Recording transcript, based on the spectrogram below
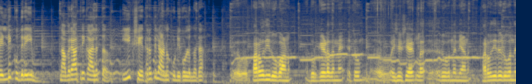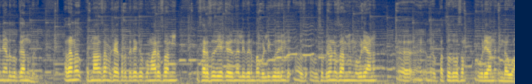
വെള്ളിക്കുതിരയും നവരാത്രി കാലത്ത് ഈ ക്ഷേത്രത്തിലാണ് കുടികൊള്ളുന്നത്. പാർവതി രൂപമാണ് ദുർഗയുടെ തന്നെ ഏറ്റവും വൈശേഷിയായിട്ടുള്ള രൂപം തന്നെയാണ്. പാർവതിയുടെ രൂപം തന്നെയാണ് ദുർഗ എന്നും പറയും. അതാണ് പത്മനാഭസ്വാമി ക്ഷേത്രത്തിലേക്ക് കുമാരസ്വാമി സരസ്വതിയൊക്കെ എഴുന്നള്ളി വരുമ്പോൾ വെള്ളിക്കുതിരും സുബ്രഹ്മണ്യസ്വാമിയും സുബ്രഹ്മണ്യ സ്വാമിയും ഇവിടെയാണ് പത്ത് ദിവസം ഇവിടെയാണ് ഉണ്ടാവുക.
